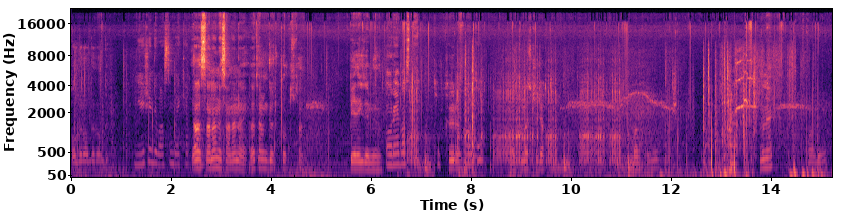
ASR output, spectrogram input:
Oldur oldur oldur. Niye şimdi bastın belki Ya sana ne sana ne? Zaten göt korkutan. Bir yere gidemiyorum. Oraya bastın. Korkuyorum. Sıçacaktım. Baktım yok bir şey. Bu ne? Fare.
